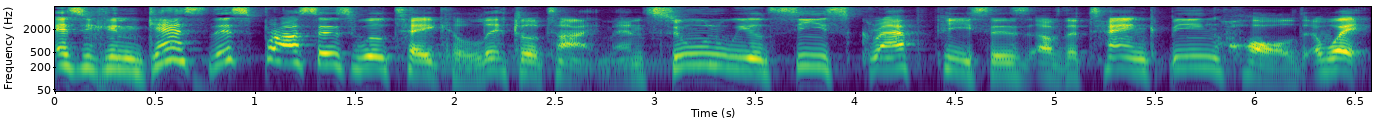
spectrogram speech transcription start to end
As you can guess, this process will take a little time, and soon we'll see scrap pieces of the tank being hauled away.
